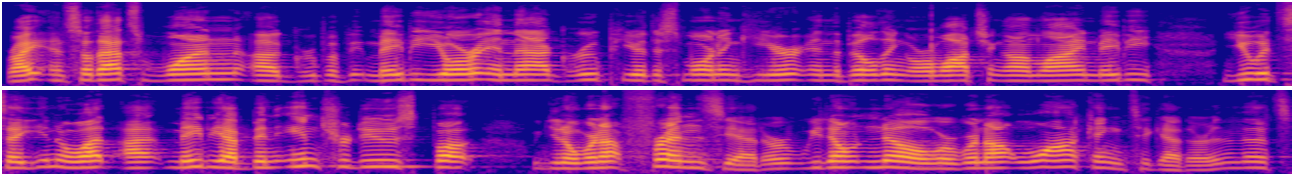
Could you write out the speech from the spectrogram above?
Right? And so that's one uh, group of. Maybe you're in that group here this morning, here in the building or watching online. Maybe you would say, you know what, I, maybe I've been introduced, but you know, we're not friends yet, or we don't know, or we're not walking together. And that's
